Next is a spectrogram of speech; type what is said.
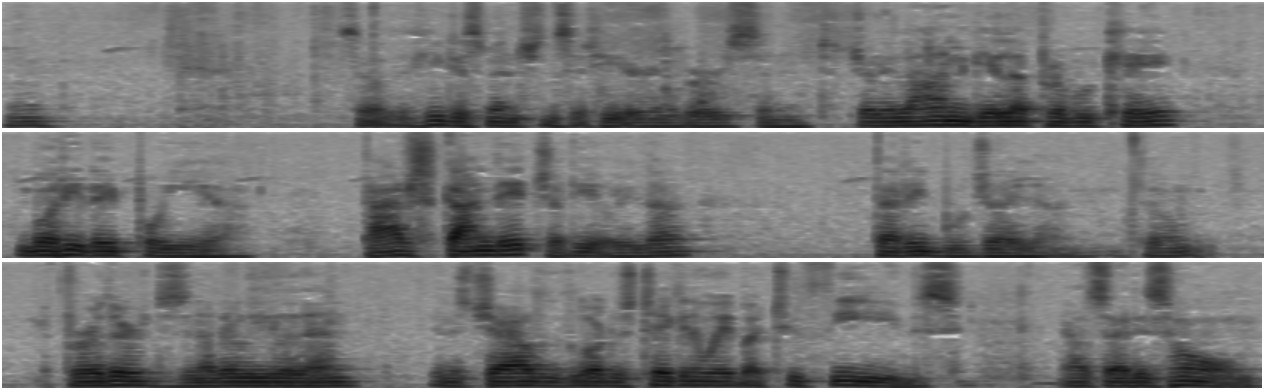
Hmm. So he just mentions it here in a verse, and Charilan Gela Prabhuke Morire Poya Tar Skande Oila Tari. So further, there's another Leela then. In his childhood, the Lord was taken away by two thieves outside his home.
